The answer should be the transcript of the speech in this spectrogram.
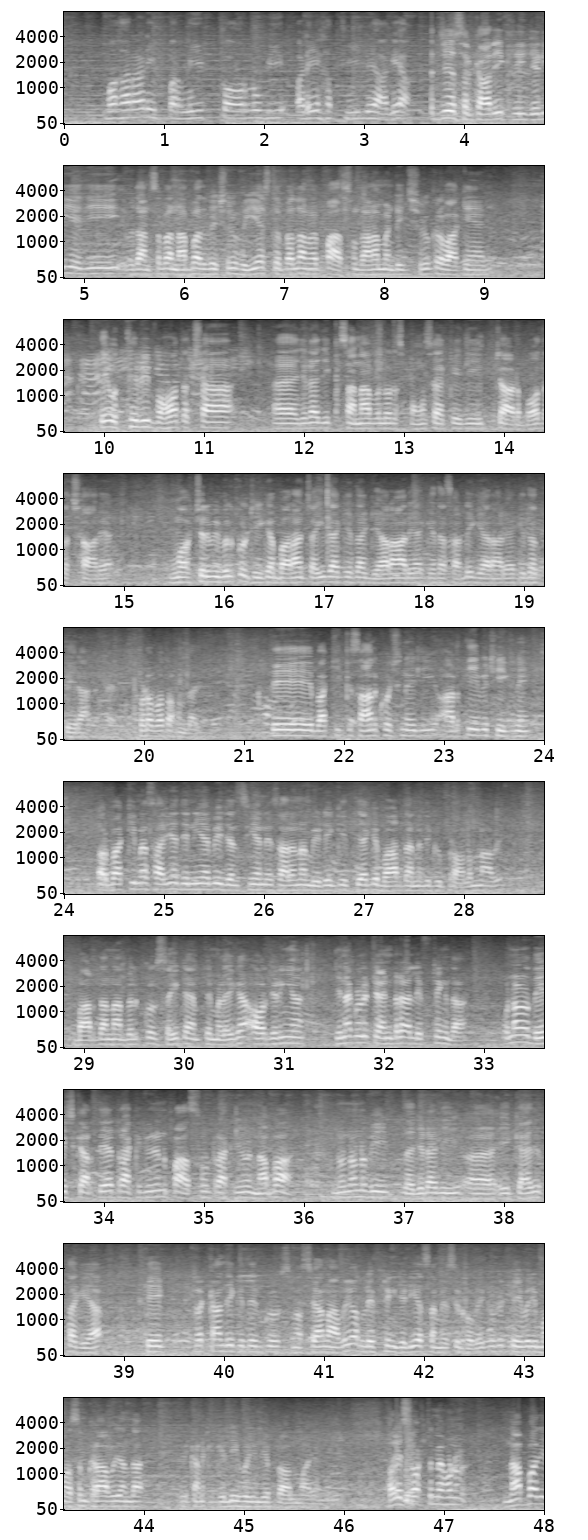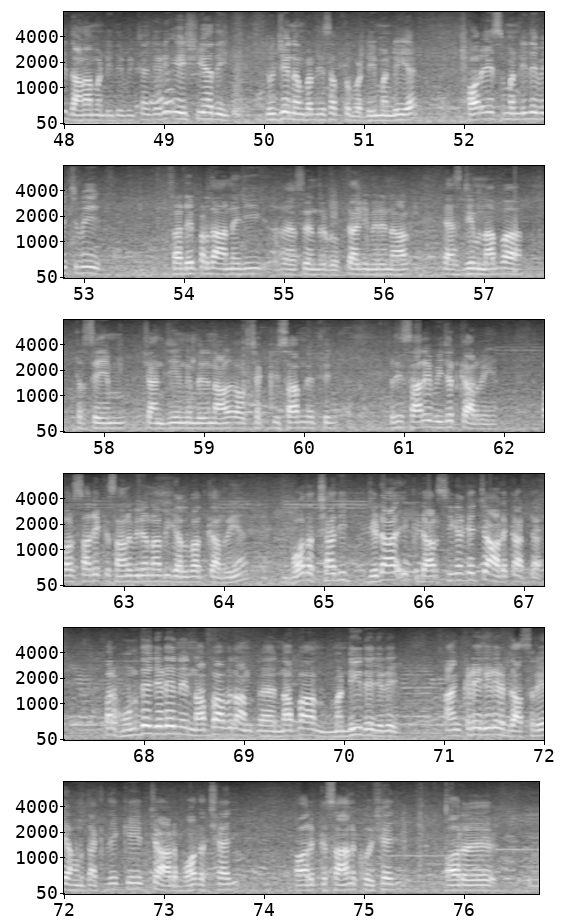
ਮਹਾਰਾਣੀ ਪ੍ਰਨੀਤ ਕੌਰ ਨੂੰ ਵੀ ਅੜੇ ਹੱਥੀ ਲਿਆ ਗਿਆ। ਅੱਜ ਸਰਕਾਰੀ ਖਰੀਦ ਜਿਹੜੀ ਹੈ ਜੀ ਵਿਧਾਨ ਸਭਾ ਨਾਭਾ ਦੇ ਵਿੱਚ ਸ਼ੁਰੂ ਹੋਈ ਹੈ। ਇਸ ਤੋਂ ਪਹਿਲਾਂ ਮੈਂ ਭਾਸੋਂ ਦਾਣਾ ਮੰਡੀ 'ਚ ਸ਼ੁਰੂ ਕਰਵਾ ਕੇ ਆਇਆ ਜੀ। ਤੇ ਉੱਥੇ ਵੀ ਬਹੁਤ ਅੱਛਾ ਅ, ਜਿਹੜਾ ਜੀ ਕਿਸਾਨਾਂ ਵੱਲੋਂ ਰਿਸਪੌਂਸ ਹੈ ਕਿ ਜੀ ਝਾੜ ਬਹੁਤ ਅੱਛਾ ਆ ਰਿਹਾ। ਮੌਇਸਚਰ ਵੀ ਬਿਲਕੁਲ ਠੀਕ ਹੈ 12 ਚਾਹੀਦਾ ਕਿਸੇ ਦਾ 11 ਆ ਰਿਹਾ ਕਿਸੇ ਦਾ 11.5 ਆ ਰਿਹਾ ਕਿਸੇ ਦਾ 13 ਥੋੜਾ ਬਹੁਤਾ ਹੁੰਦਾ ਜੀ। ਤੇ ਬਾਕੀ ਕਿਸਾਨ ਖੁਸ਼ ਨੇ ਜੀ ਆੜਤੀ ਵੀ ਠੀਕ ਨੇ। ਔਰ ਬਾਕੀ ਮੈਂ ਸਾਰੀਆਂ ਜਿੰਨੀਆਂ ਵੀ ਏਜੰਸੀਆਂ ਨੇ ਸਾਰਿਆਂ ਨਾਲ ਮੀਟਿੰਗ ਕੀਤੀ ਹੈ ਕਿ ਬਾਰਦਾਨੇ ਦੀ ਕੋਈ ਪ੍ਰੋਬਲਮ ਨਾ ਆਵੇ। ਬਾਰਦਾਨਾ ਬਿਲਕੁਲ ਸਹੀ ਟਾਈਮ ਤੇ ਮਿਲੇਗਾ ਔਰ ਜਿਹੜੀਆਂ ਜਿਨ੍ਹਾਂ ਕੋਲ ਟੈਂਡਰ ਆ ਲਿਫਟਿੰਗ ਦਾ, ਉਹਨਾਂ ਨੂੰ ਆਦੇਸ਼ ਕਰਤੇ ਆ ਟਰੱਕ ਯੂਨੀਅਨ ਪਾਸੋਂ ਟਰੱਕ ਯੂਨੀਅਨ ਨਾਭਾ ਨੂੰ ਉਹਨਾਂ ਨੂੰ ਵੀ ਜਿਹੜਾ ਜੀ ਇਹ ਕਹਿ ਦਿੱਤਾ ਗਿਆ ਕਿ ਟਰੱਕਾਂ ਦੀ ਕਿਤੇ ਵੀ ਕੋਈ ਸਮੱਸਿਆ ਨਾ ਆਵੇ ਔਰ ਲਿਫਟਿੰਗ ਜਿਹੜੀ ਆ ਸਮੇਂ ਸਿਰ ਹੋਵੇ, ਕਿਉਂਕਿ ਕਈ ਵਾਰੀ ਮੌਸਮ ਖਰਾਬ ਹੋ ਜਾਂਦਾ, ਫਿਰ ਕਣਕ ਗਿੱਲੀ ਹੋ ਜਾਂਦੀ ਹੈ ਪ੍ਰੋਬਲਮ ਆ ਜਾਂਦੀ ਹੈ। ਔਰ ਇਸ ਵਕਤ ਮੈਂ ਹੁਣ ਨਾਭਾ ਦੀ ਦਾਣਾ ਮੰਡੀ ਦੇ ਵਿੱਚ ਹਾਂ, ਜਿਹੜੀ ਏਸ਼ੀਆ ਦੀ ਦੂਜੇ ਨੰਬਰ ਦੀ ਸਭ ਤੋਂ ਵੱਡੀ ਮੰਡੀ ਹੈ। ਔਰ ਇਸ ਮੰਡੀ ਦੇ ਵਿੱਚ ਵੀ ਸਾਡੇ ਪ੍ਰਧਾਨ ਨੇ ਜੀ ਸੁਰਿੰਦਰ ਗੁਪਤਾ ਜੀ ਮੇਰੇ ਨਾਲ ਐਸਡੀਐਮ ਨਾਭਾ, ਤਰਸੇਮ ਚੰਦ ਜੀ ਨੇ ਮੇਰੇ ਨਾਲ ਔਰ ਸੈਕਟਰੀ ਸਾਹਿਬ ਨੇ ਇੱਥੇ ਅਸੀਂ ਸਾਰੇ ਵਿਜ਼ਿਟ ਕਰ ਰਹੇ ਹਾਂ, ਔਰ ਸਾਰੇ ਕਿਸਾਨ ਵੀਰਾਂ ਨਾਲ ਵੀ ਗੱਲਬਾਤ ਕਰ ਰਹੇ ਹਾਂ। ਬਹੁਤ ਅੱਛਾ ਜੀ, ਜਿਹੜਾ ਇੱਕ ਡਰ ਸੀਗਾ ਕਿ ਝਾੜ ਘੱਟ ਹੈ, ਪਰ ਹੁਣ ਦੇ ਜਿਹੜੇ ਨੇ ਨਾਭਾ ਵਿਧਾਨ ਨਾਭਾ ਮੰਡੀ ਦੇ ਜਿਹੜੇ ਅੰਕੜੇ ਜਿਹੜੇ ਦੱਸ ਰਹੇ ਆ ਹੁਣ ਤੱਕ ਦੇ ਕਿ ਝਾੜ ਬਹੁਤ ਅੱਛਾ ਹੈ ਜੀ, ਔਰ ਕਿਸਾਨ ਖੁਸ਼ ਹੈ ਜੀ, ਔਰ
